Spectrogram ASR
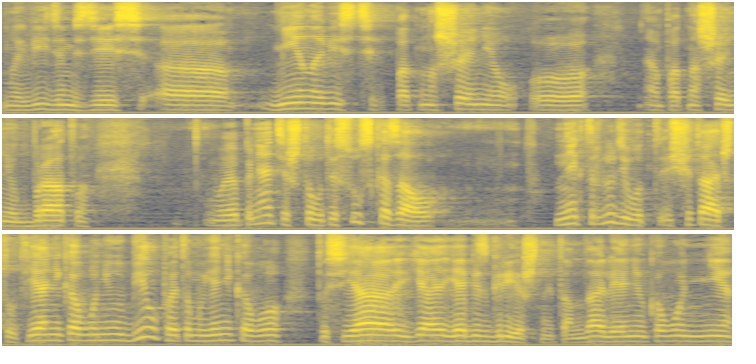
мы видим здесь э, ненависть по отношению, э, по отношению к брату. Вы понимаете, что вот Иисус сказал, некоторые люди вот считают, что вот я никого не убил, поэтому я никого, то есть я, я, я безгрешный, там, да, или я ни у кого не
